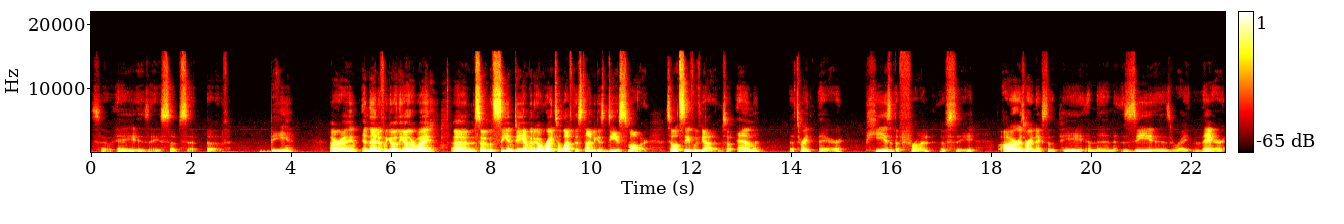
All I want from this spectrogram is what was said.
So A is a subset of B. All right, and then if we go the other way, um, so with C and D, I'm going to go right to left this time because D is smaller. So let's see if we've got them. So M, that's right there. P is at the front of C. R is right next to the P, and then Z is right there.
